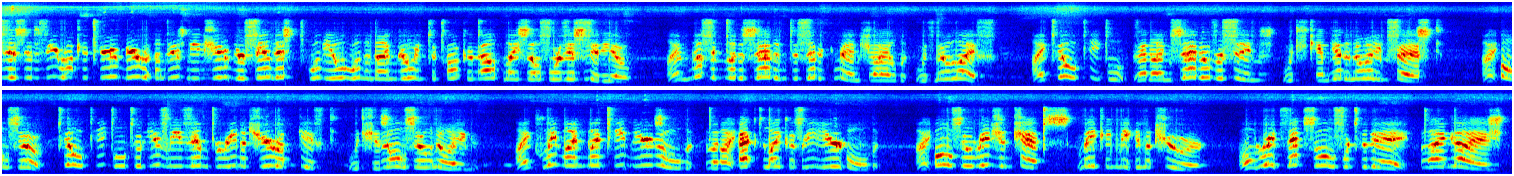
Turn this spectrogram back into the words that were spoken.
this is the Rocketeer here and Disney Junior Fan Est. 2001 and I'm going to talk about myself for this video. I'm nothing but a sad and pathetic man-child with no life. I tell people that I'm sad over things which can get annoying fast. I also tell people to give me them Purina Cheer Up gift, which is also annoying. I claim I'm 19 years old, but I act like a 3-year-old. I also read in cats, making me immature. Alright, that's all for today. Bye guys.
